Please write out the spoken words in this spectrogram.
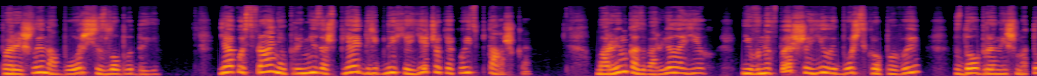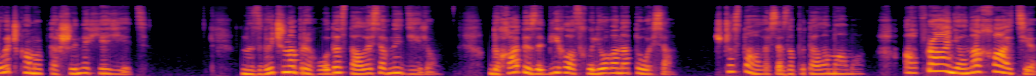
перейшли на борщ з лободи. Якось Франя приніс аж п'ять дрібних яєчок якоїсь пташки. Маринка зварила їх, і вони вперше їли борщ з кропиви, здобрений шматочками пташиних яєць. Незвична пригода сталася в неділю. До хати забігла схвильована Тося. Що сталося? запитала мама. А Франя на хаті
